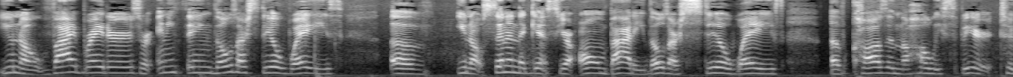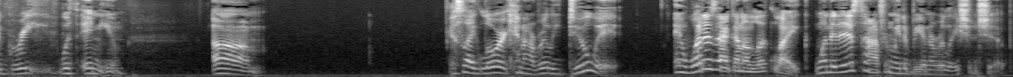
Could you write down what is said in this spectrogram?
you know, vibrators or anything, those are still ways of, you know, sinning against your own body. Those are still ways of causing the Holy Spirit to grieve within you. Um, it's like, Lord, can I really do it? And what is that going to look like when it is time for me to be in a relationship?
